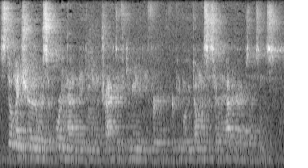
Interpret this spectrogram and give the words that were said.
still make sure that we're supporting that and making an attractive community for, for people who don't necessarily have a driver's license.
